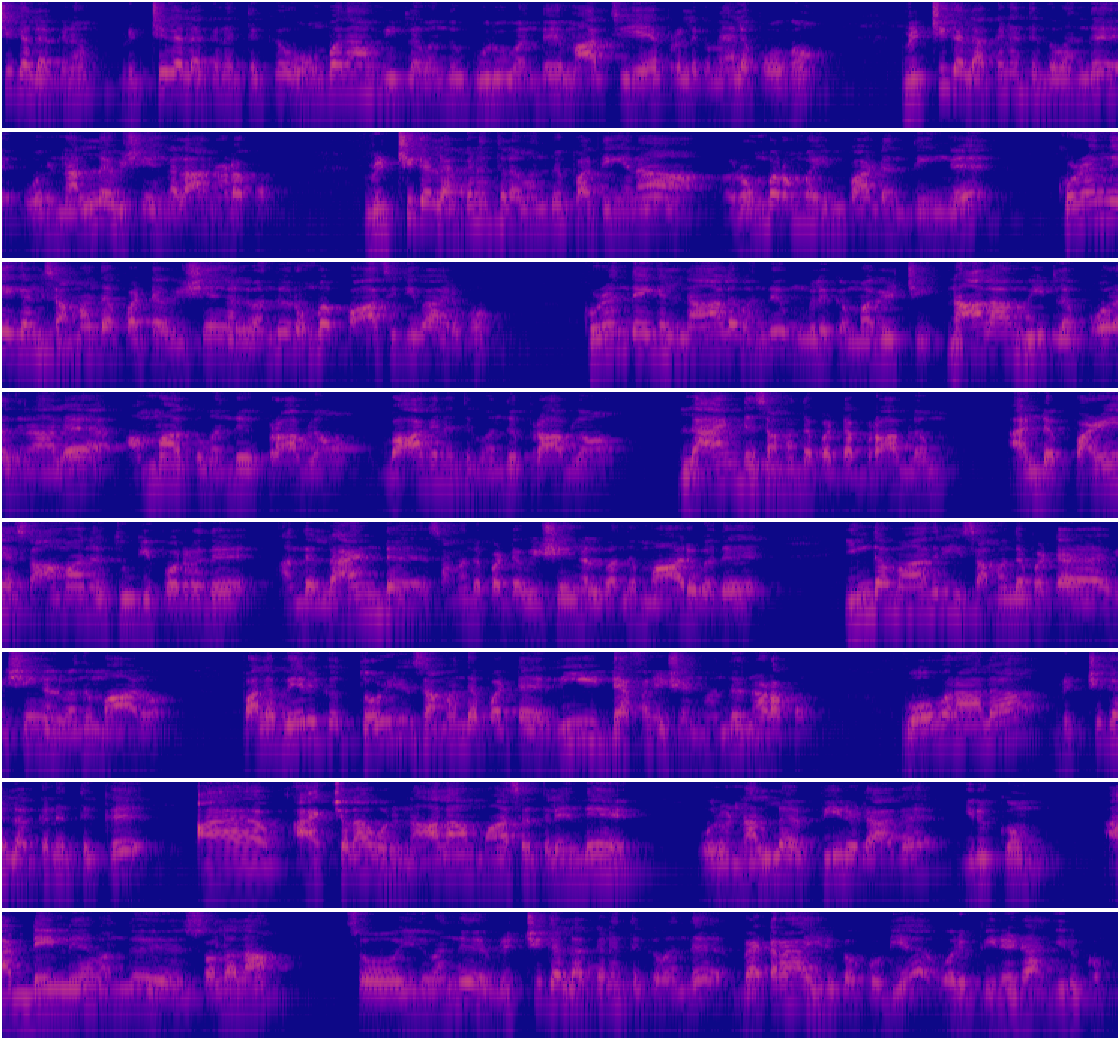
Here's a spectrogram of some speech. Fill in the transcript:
விருட்சிக லக்னம் விருட்சிக லக்னத்துக்கு ஒன்பதாம் வீட்டில் வந்து குரு வந்து மார்ச் ஏப்ரலுக்கு மேலே போகும். விருட்சிக லக்னத்துக்கு வந்து ஒரு நல்ல விஷயங்களாக நடக்கும். விருட்சிக லக்னத்தில் வந்து பார்த்தீங்கன்னா ரொம்ப ரொம்ப இம்பார்ட்டன்ட் திங்கு குழந்தைகள் சம்மந்தப்பட்ட விஷயங்கள் வந்து ரொம்ப பாசிட்டிவாக இருக்கும். குழந்தைகள்னால வந்து உங்களுக்கு மகிழ்ச்சி. நாலாம் வீட்டில் போகிறதுனால அம்மாவுக்கு வந்து ப்ராப்ளம் வாகனத்துக்கு வந்து ப்ராப்ளம் லேண்டு சம்மந்தப்பட்ட ப்ராப்ளம் அண்டு பழைய சாமானை தூக்கி போடுறது அந்த லேண்டு சம்மந்தப்பட்ட விஷயங்கள் வந்து மாறுவது இந்த மாதிரி சம்மந்தப்பட்ட விஷயங்கள் வந்து மாறும். பல பேருக்கு தொழில் சம்மந்தப்பட்ட ரீடெஃபனிஷன் வந்து நடக்கும். ஓவராலாக விருட்சிக லக்னத்துக்கு ஆக்சுவலாக ஒரு நாலாம் மாதத்துலேருந்தே ஒரு நல்ல பீரியடாக இருக்கும் அப்படின்னு வந்து சொல்லலாம். ஸோ இது வந்து விருச்சிக லக்னத்துக்கு வந்து பெட்டராக இருக்கக்கூடிய ஒரு பீரியடாக இருக்கும்.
